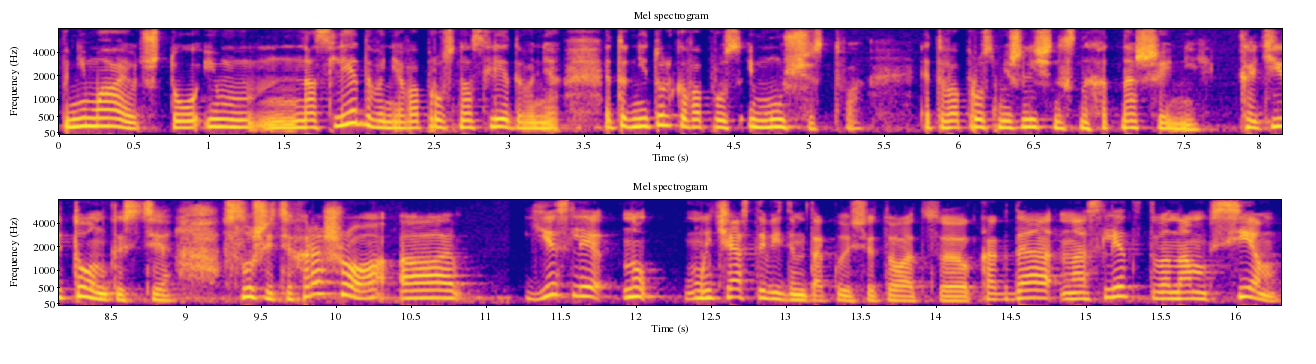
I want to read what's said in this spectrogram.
понимают, что им наследование, вопрос наследования, это не только вопрос имущества, это вопрос межличностных отношений. Какие тонкости. Слушайте, хорошо. А если, ну, мы часто видим такую ситуацию, когда наследство нам всем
